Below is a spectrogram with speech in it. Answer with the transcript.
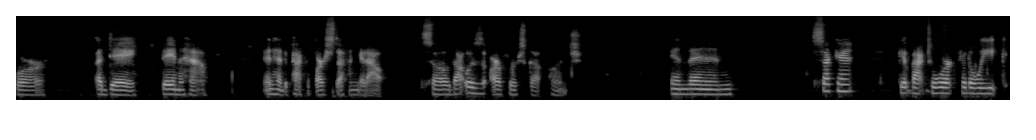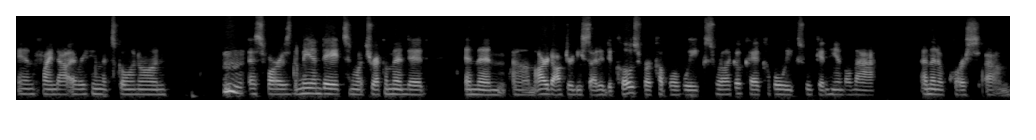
for a day day and a half and had to pack up our stuff and get out. So that was our first gut punch. And then second get back to work for the week and find out everything that's going on as far as the mandates and what's recommended and then um, our doctor decided to close for a couple of weeks we're like okay a couple of weeks we can handle that and then of course um,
